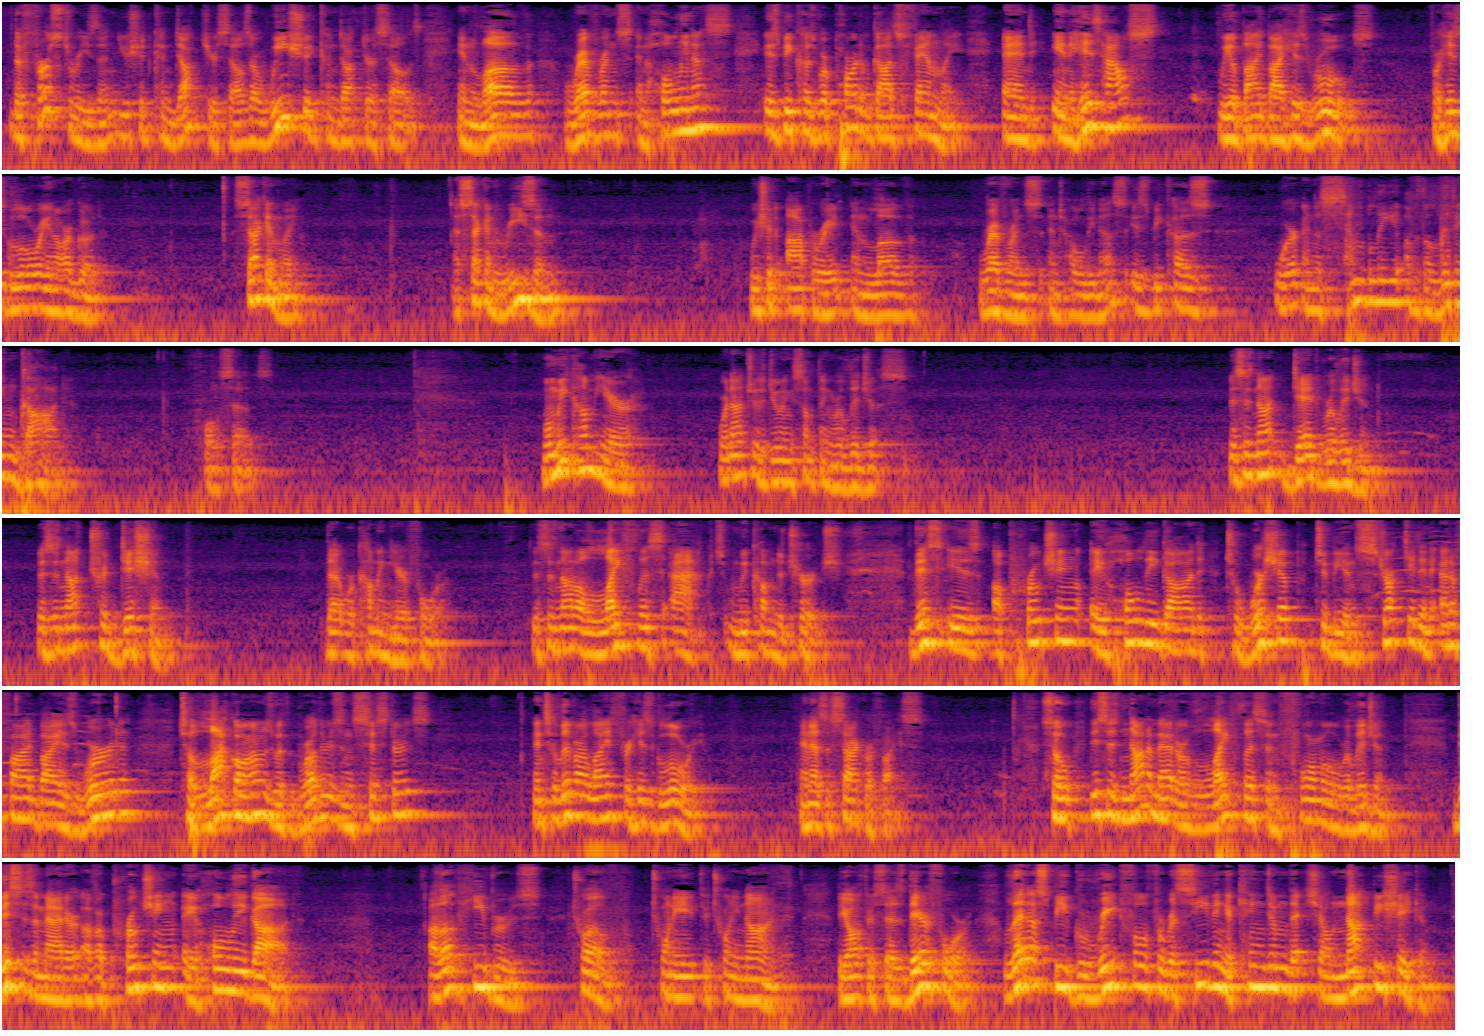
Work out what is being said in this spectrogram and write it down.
the first reason you should conduct yourselves, or we should conduct ourselves in love, reverence, and holiness, is because we're part of God's family. And in his house, we abide by his rules for his glory and our good. Secondly, a second reason we should operate in love, reverence, and holiness is because we're an assembly of the living God, Paul says. When we come here, we're not just doing something religious. This is not dead religion. This is not tradition that we're coming here for. This is not a lifeless act when we come to church. This is approaching a holy God to worship, to be instructed and edified by His Word, to lock arms with brothers and sisters, and to live our life for His glory and as a sacrifice. So, this is not a matter of lifeless and formal religion. This is a matter of approaching a holy God. I love Hebrews 12, 28 through 29. The author says, Therefore, let us be grateful for receiving a kingdom that shall not be shaken.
